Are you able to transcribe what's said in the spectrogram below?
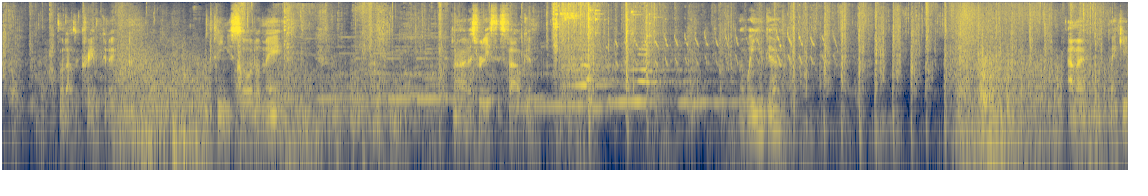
I Thought that was a crate we could open. Clean your sword up, mate. Alright, let's release this falcon. Away you go. Ammo, thank you.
